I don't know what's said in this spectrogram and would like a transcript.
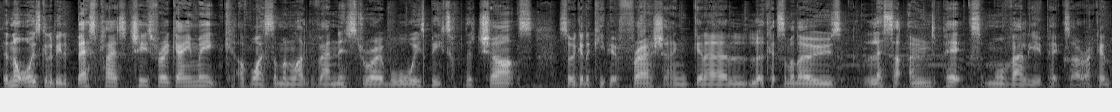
They're not always going to be the best player to choose for a game week, otherwise, someone like Van Nistelrooy will always be top of the charts. So, we're going to keep it fresh and going to look at some of those lesser owned picks, more value picks, I reckon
